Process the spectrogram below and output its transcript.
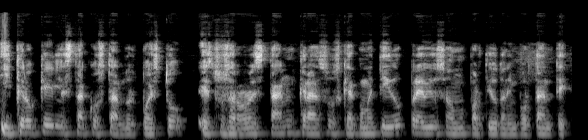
y creo que le está costando el puesto estos errores tan crasos que ha cometido previos a un partido tan importante.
